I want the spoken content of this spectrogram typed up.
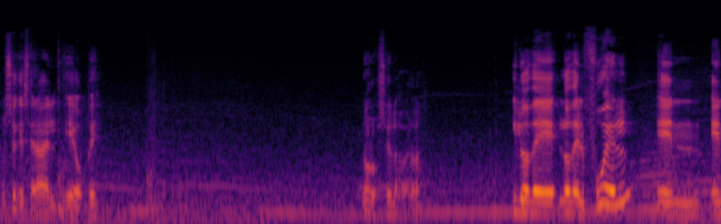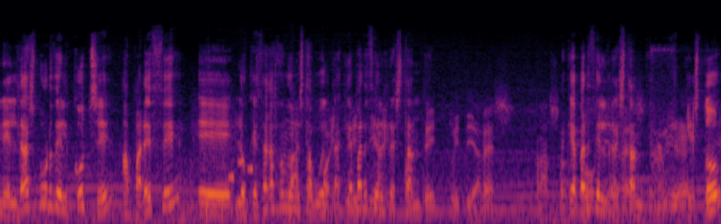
No sé qué será el EOP. No lo sé, la verdad. Y lo, de, lo del fuel, en, en el dashboard del coche aparece eh, lo que está gastando en esta vuelta. Aquí aparece el restante. Aquí aparece el restante. Que esto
